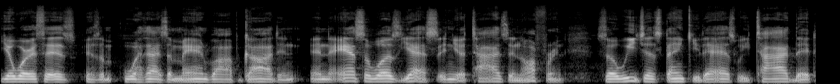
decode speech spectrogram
your word says, is a, has a man robbed God? And, and the answer was yes, in your tithes and offering. So we just thank you that as we tithe that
